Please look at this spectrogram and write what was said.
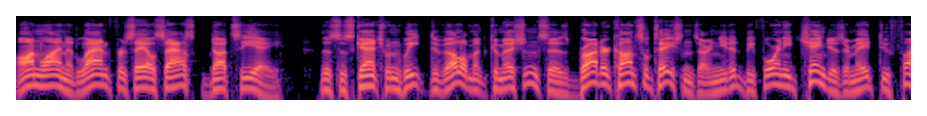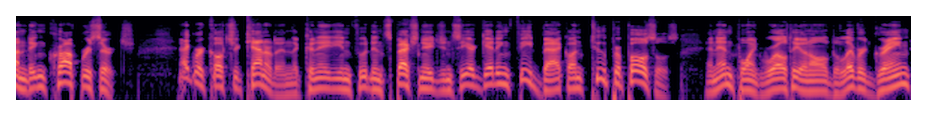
online at landforsalesask.ca. The Saskatchewan Wheat Development Commission says broader consultations are needed before any changes are made to funding crop research. Agriculture Canada and the Canadian Food Inspection Agency are getting feedback on two proposals an endpoint royalty on all delivered grain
